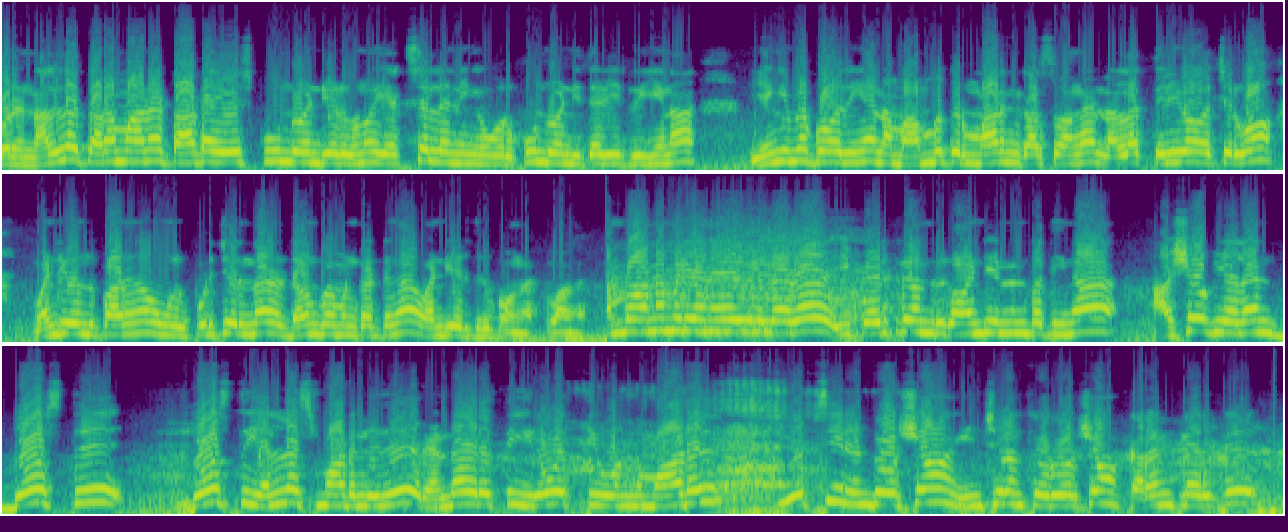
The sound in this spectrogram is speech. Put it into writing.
ஒரு நல்ல தரமான டாடா ஏஸ் கூண்டு வண்டி எடுக்கணும். எக்ஸலில் நீங்கள் ஒரு கூண்டு வண்டி தேடிட்டு இருக்கீங்கன்னா எங்கேயுமே போகாதீங்க. நம்ம அம்பத்தூர் மாடர்ன் கார்ஸ் வாங்க. நல்லா தெளிவா வச்சிருக்கோம். வண்டி வந்து பாருங்க. உங்களுக்கு பிடிச்சிருந்தா டவுன் பேமெண்ட் கட்டுங்க. வண்டி எடுத்துட்டு போங்க. வாங்க. நம்ம வண்ண மீடியா நேர்களுக்காக இப்ப எடுத்துட்டு வந்திருக்க வண்டி என்னன்னு பாத்தீங்கன்னா அசோக் லேலன் தோஸ்து தோஸ்து எல்எஸ் மாடல் இது. ரெண்டாயிரத்தி இருபத்தி ஒன்று மாடல். எஃப்சி ரெண்டு வருஷம் இன்சூரன்ஸ் ஒரு வருஷம் கரண்ட்டில் இருக்குது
